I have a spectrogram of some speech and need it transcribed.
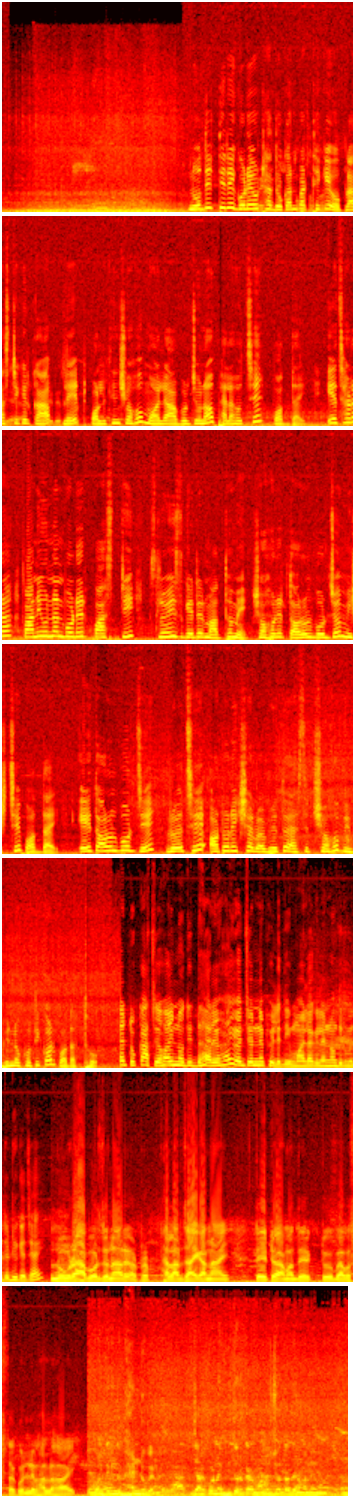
নদীর তীরে গড়ে ওঠা দোকানপাট থেকেও প্লাস্টিকের কাপ, প্লেট, পলিথিন সহ ময়লা আবর্জনাও ফেলা হচ্ছে পদ্মায়। এছাড়া পানি উন্নয়ন বোর্ডের পাঁচটি স্লুইস গেটের মাধ্যমে শহরের তরল বর্জ্য মিশছে পদ্মায়। এই তরল বর্জ্যে রয়েছে অটোরিকশার ব্যবহৃত অ্যাসিড সহ বিভিন্ন ক্ষতিকর পদার্থ। একটু কাছে হয় নদীর ধারে হয় ওই জন্য ফেলে দিই। ময়লা গেলে নদীর মধ্যে ঢুকে যায়। নোংরা আবর্জনার ফেলার জায়গা নাই তো এটা আমাদের একটু ব্যবস্থা করলে ভালো হয়। বলতে কিন্তু ভ্যান ঢোকে না যার কারণে ভিতরকার মানুষজন তাদের মানে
